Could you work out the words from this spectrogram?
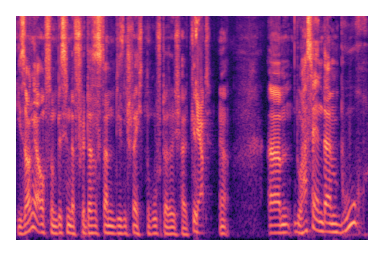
die sorgen ja auch so ein bisschen dafür, dass es dann diesen schlechten Ruf dadurch halt gibt. Ja. Ähm, du hast ja in deinem Buch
